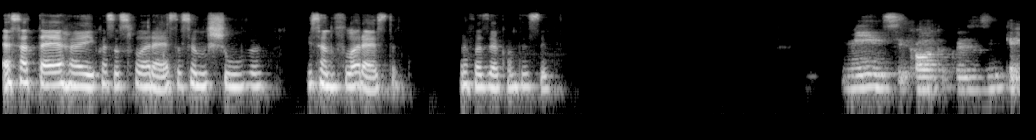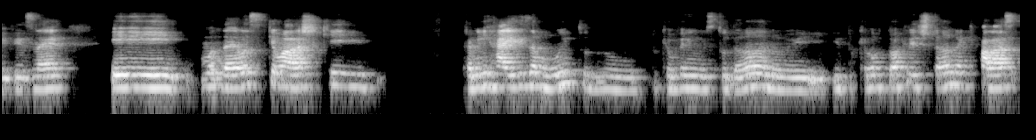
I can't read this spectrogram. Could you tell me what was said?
essa terra aí com essas florestas, sendo chuva e sendo floresta, para fazer acontecer. Me se coloca coisas incríveis, né? E uma delas que eu acho que para mim enraiza muito do, do, que eu venho estudando e, e do que eu estou acreditando é que palavras,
